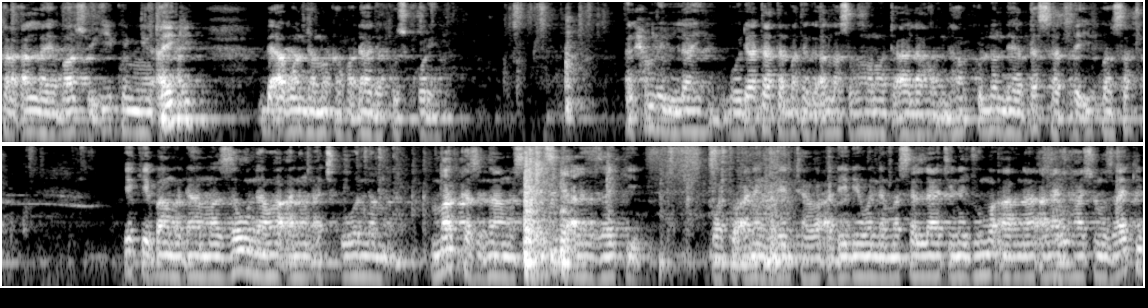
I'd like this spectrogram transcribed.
Kar Allah ya ba su ikon yin aiki da abin da muka faɗa da kuskure. Alhamdulillah godiya ta tabbata ga Allah subhanahu wataala wanda har kullum da yardarsa da ikonsa yake ba mu dama zaunawa a nan a cikin wannan markaz na musulmi suke alzaki wato a nan garin a daidai wannan masallaci na juma'a na alhaji hashim zaki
